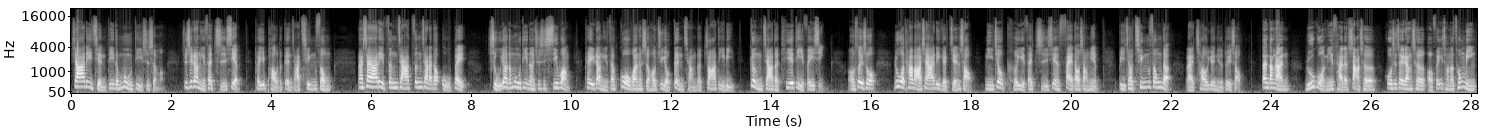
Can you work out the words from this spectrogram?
下压力减低的目的是什么？就是让你在直线可以跑得更加轻松。那下压力增加，增加来到五倍，主要的目的呢，就是希望。可以让你在过弯的时候具有更强的抓地力，更加的贴地飞行哦。所以说，如果他把下压力给减少，你就可以在直线赛道上面比较轻松的来超越你的对手。但当然，如果你踩了刹车，或是这辆车哦非常的聪明，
